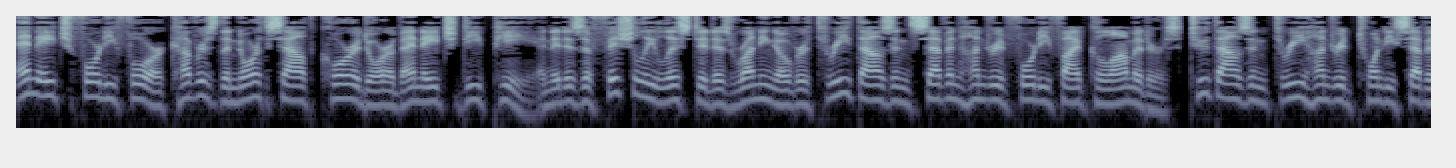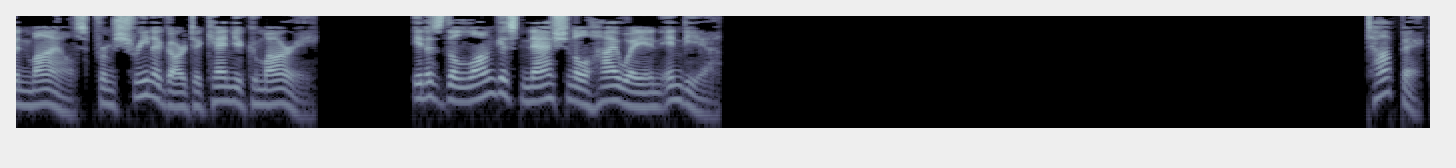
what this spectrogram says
NH44 covers the north-south corridor of NHDP and it is officially listed as running over 3745 kilometers, 2327 miles from Srinagar to Kanyakumari. It is the longest national highway in India. Topic:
